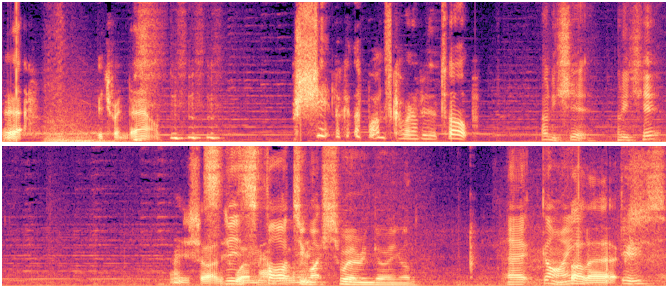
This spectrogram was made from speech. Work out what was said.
Yeah, bitch went down. Shit! Look at the buns coming up in the top. Holy shit. Holy shit. I just saw this There's worm out far too much swearing going on. Uh, guy, Bollocks. dudes.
